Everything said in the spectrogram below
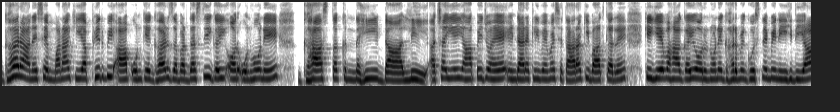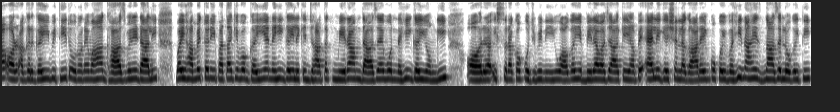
घर आने से मना किया, फिर भी आप उनके घर ज़बरदस्ती गई और उन्होंने घास तक नहीं डाली। अच्छा ये यहाँ पर जो है इनडायरेक्टली वे में सितारा की बात कर रहे हैं कि ये वहाँ गई और उन्होंने घर में घुसने भी नहीं दिया, और अगर गई भी थी तो उन्होंने वहाँ घास भी नहीं डाली। भाई, हमें तो नहीं पता कि वो गई या नहीं गई, लेकिन जहाँ तक मेरा अंदाज़ा है, वो नहीं गई होंगी और इस तरह का कुछ भी नहीं हुआ होगा। ये बिला वजह के यहाँ पे एलिगेशन लगा रहे हैं। इनको कोई वही ना नाजिल हो गई थी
